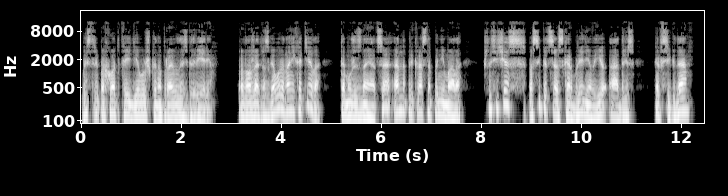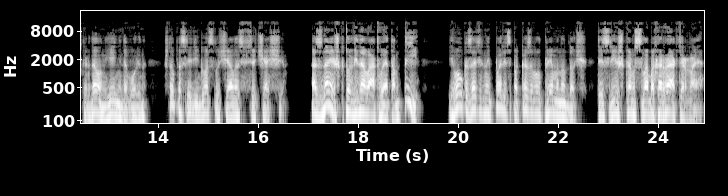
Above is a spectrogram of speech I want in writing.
Быстрой походкой девушка направилась к двери. Продолжать разговор она не хотела. К тому же, зная отца, Анна прекрасно понимала, что сейчас посыпятся оскорбления в ее адрес, как всегда, когда он ей недоволен, что последний год случалось все чаще. — А знаешь, кто виноват в этом? Ты! Его указательный палец показывал прямо на дочь. — Ты слишком слабохарактерная.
